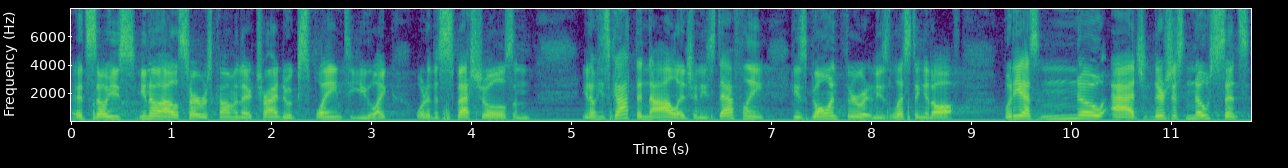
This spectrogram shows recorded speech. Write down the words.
And so he's, you know how the servers come and they're trying to explain to you, like, what are the specials? And You know, he's got the knowledge and he's definitely he's going through it and he's listing it off. But he has no ad there's just no sense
